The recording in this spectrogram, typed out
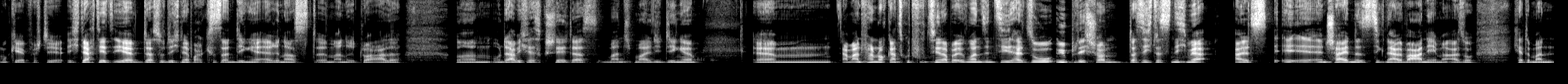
okay, verstehe. Ich dachte jetzt eher, dass du dich in der Praxis an Dinge erinnerst, ähm, an Rituale. Ähm, und da habe ich festgestellt, dass manchmal die Dinge ähm, am Anfang noch ganz gut funktionieren, aber irgendwann sind sie halt so üblich schon, dass ich das nicht mehr als äh, äh, entscheidendes Signal wahrnehme. Also ich hatte mal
